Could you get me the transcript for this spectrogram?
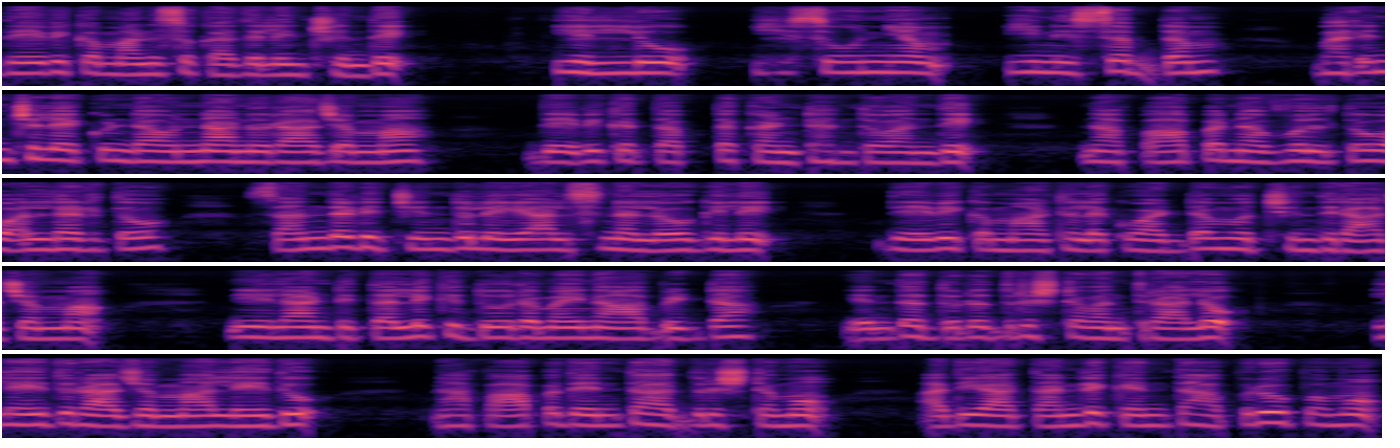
దేవిక మనసు కదిలించింది. ఇల్లు ఈ శూన్యం ఈ నిశ్శబ్దం భరించలేకుండా ఉన్నాను రాజమ్మ దేవిక తప్త కంఠంతో అంది. నా పాప నవ్వులతో అల్లరితో సందడి చిందులేయాల్సిన లోగిలి. దేవిక మాటలకు అడ్డం వచ్చింది రాజమ్మ. నీలాంటి తల్లికి దూరమైన ఆ బిడ్డ ఎంత దురదృష్టవంతురాలో. లేదు రాజమ్మ లేదు. నా పాపదెంత అదృష్టమో అది ఆ తండ్రికి ఎంత అపురూపమో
